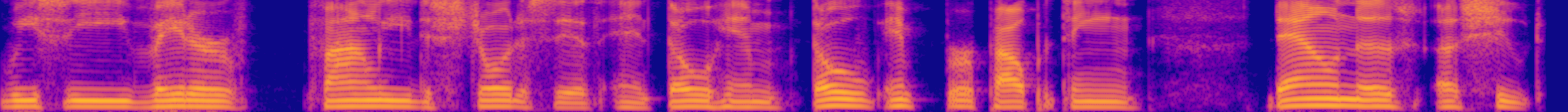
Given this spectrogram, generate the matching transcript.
we see Vader finally destroy the Sith and throw him, throw Emperor Palpatine down a, a chute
